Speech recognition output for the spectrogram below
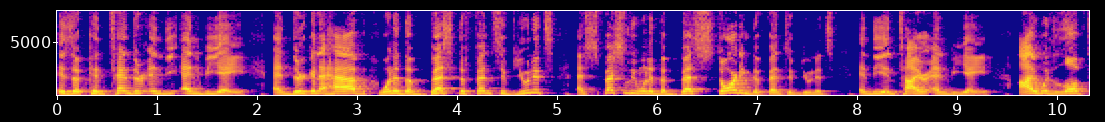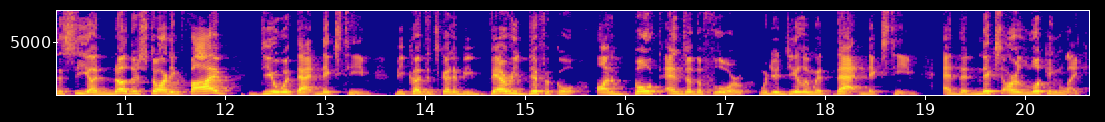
is a contender in the NBA, and they're going to have one of the best defensive units, especially one of the best starting defensive units in the entire NBA. I would love to see another starting five deal with that Knicks team because it's going to be very difficult on both ends of the floor when you're dealing with that Knicks team. And the Knicks are looking like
